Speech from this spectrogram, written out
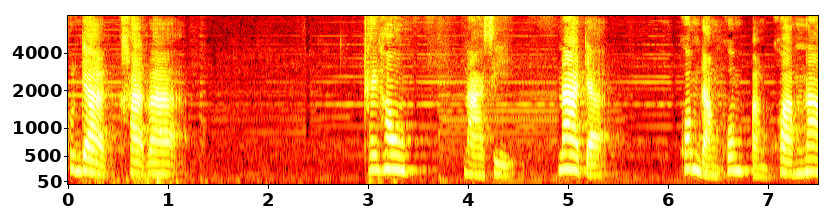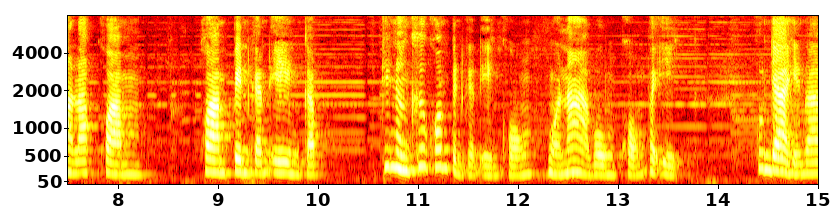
คุณอยากขาดว่าให้เฮาหนาสิน่าจะความดังความปังความน่ารักความความเป็นกันเองกับที่หนึ่งคือความเป็นกันเองของหัวหน้าวงของพระเอก คุณยายเห็นว่า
